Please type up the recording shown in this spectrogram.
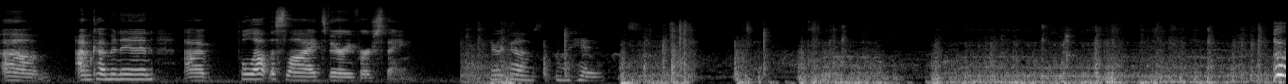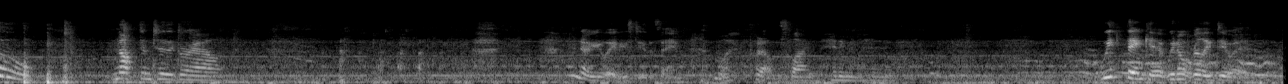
um, I'm coming in. I pull out the slides very first thing. Here it comes. I'm gonna hit it. knocked him to the ground. I know you ladies do the same. Put out the slide and hit him in the head. We think it, we don't really do it.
